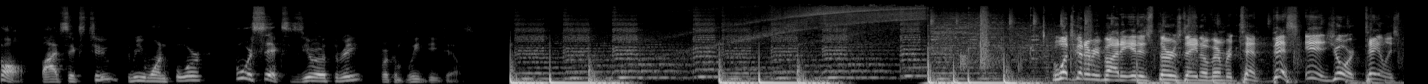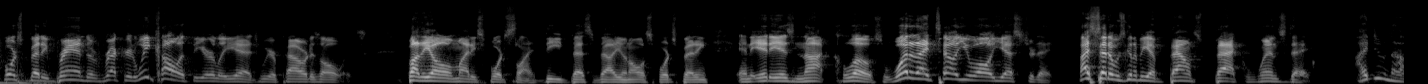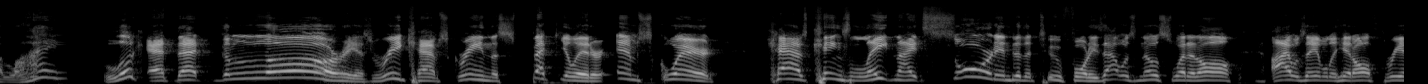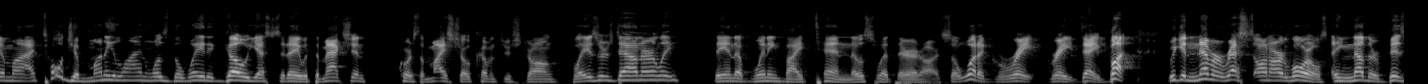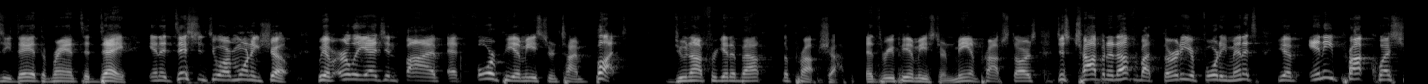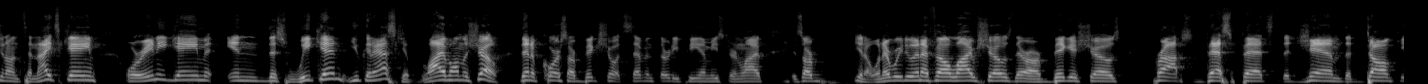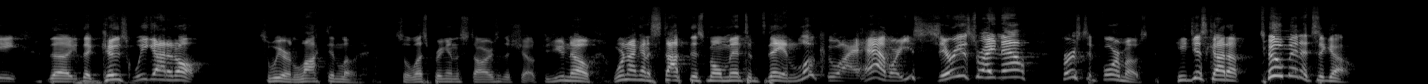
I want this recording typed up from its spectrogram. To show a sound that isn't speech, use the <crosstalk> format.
Call 562-314-4603 for complete details. What's good, everybody? It is Thursday, November 10th. This is your daily sports betting brand of record. We call it the early edge. We are powered as always by the Almighty Sports Line, the best value in all of sports betting, and it is not close. What did I tell you all yesterday? I said it was going to be a bounce back Wednesday. I do not lie. Look at that glorious recap screen. The speculator M squared. Cavs Kings late night soared into the 240s. That was no sweat at all. I was able to hit all three of my. I told you money line was the way to go yesterday with the action. Of course, the Maestro coming through strong. Blazers down early. They end up winning by 10. No sweat there at all. So, what a great, great day. But we can never rest on our laurels. Another busy day at the brand today. In addition to our morning show, we have early edge in 5 at 4 p.m. Eastern time. But do not forget about the prop shop at 3 p.m. Eastern. Me and prop stars just chopping it up for about 30 or 40 minutes. You have any prop question on tonight's game or any game in this weekend, you can ask him live on the show. Then, of course, our big show at 7:30 p.m. Eastern live is our, you know, whenever we do NFL live shows, they're our biggest shows. Props, best bets, the gem, the donkey, the the goose. We got it all. So we are locked and loaded. So let's bring in the stars of the show because you know we're not going to stop this momentum today. And look who I have. Are you serious right now? First and foremost, he just got up two minutes ago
